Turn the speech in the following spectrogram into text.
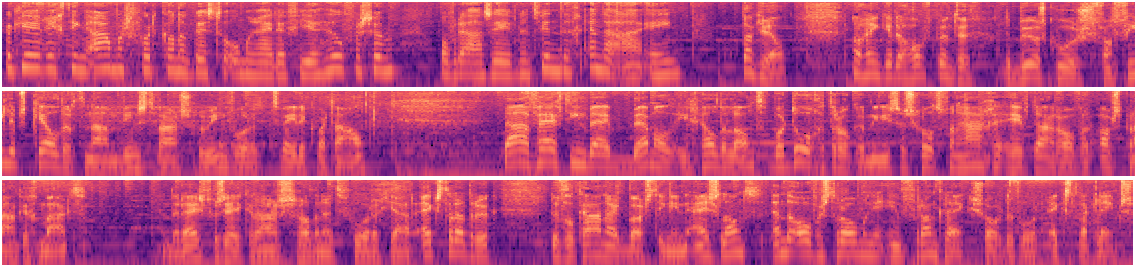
Verkeer richting Amersfoort kan het beste omrijden via Hilversum... over de A27 en de A1. Dankjewel. Nog een keer de hoofdpunten. De beurskoers van Philips keldert na een winstwaarschuwing voor het tweede kwartaal. De A15 bij Bemmel in Gelderland wordt doorgetrokken. Minister Schultz van Hagen heeft daarover afspraken gemaakt. En de reisverzekeraars hadden het vorig jaar extra druk. De vulkaanuitbarsting in IJsland en de overstromingen in Frankrijk zorgden voor extra claims.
